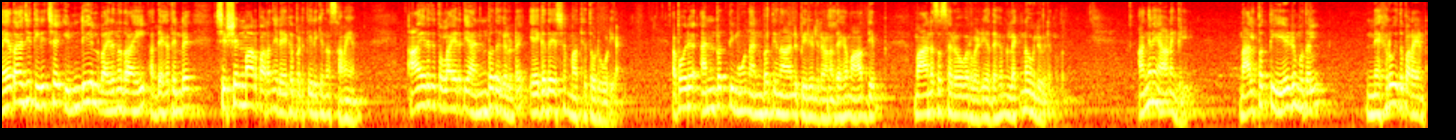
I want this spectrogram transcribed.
നേതാജി തിരിച്ച് ഇന്ത്യയിൽ വരുന്നതായി അദ്ദേഹത്തിന്റെ ശിഷ്യന്മാർ പറഞ്ഞ് രേഖപ്പെടുത്തിയിരിക്കുന്ന സമയം. ആയിരത്തി തൊള്ളായിരത്തി അൻപതുകളുടെ ഏകദേശം മധ്യത്തോടു കൂടിയാണ്. അപ്പോൾ ഒരു അൻപത്തി മൂന്ന് അൻപത്തി നാല് പീരീഡിലാണ് അദ്ദേഹം ആദ്യം മാനസ സരോവർ വഴി അദ്ദേഹം ലക്നൗവിൽ വരുന്നത്. അങ്ങനെയാണെങ്കിൽ നാൽപ്പത്തി ഏഴ് മുതൽ നെഹ്റു ഇത് പറയണ്ട.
